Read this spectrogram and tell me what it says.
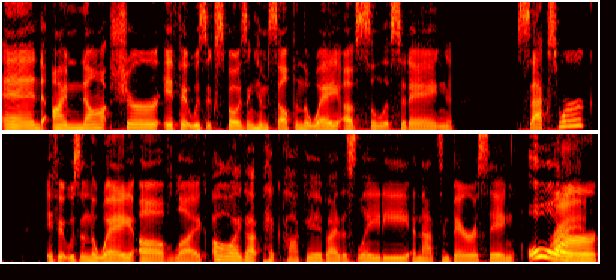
And I'm not sure if it was exposing himself in the way of soliciting sex work, if it was in the way of like, oh, I got pickpocketed by this lady and that's embarrassing, or Right.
